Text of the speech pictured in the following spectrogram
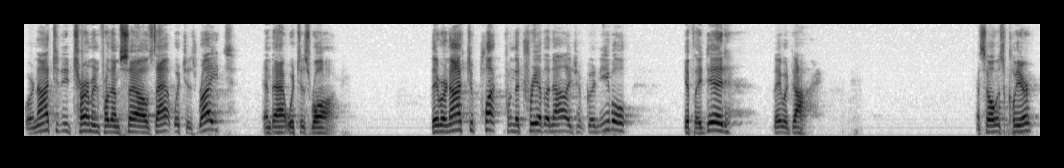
were not to determine for themselves that which is right and that which is wrong. They were not to pluck from the tree of the knowledge of good and evil if they did, they would die. And so it was clear.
